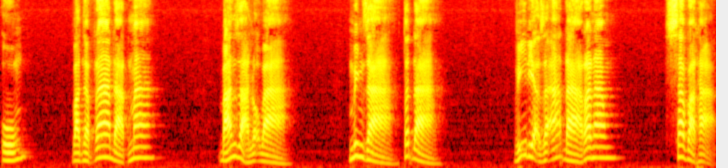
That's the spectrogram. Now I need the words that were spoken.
ốm và nhập ra đạt ma, bán giả lộ bà, minh giả tất đà, vĩ địa giã đà ra nam, sa vạt hạ.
